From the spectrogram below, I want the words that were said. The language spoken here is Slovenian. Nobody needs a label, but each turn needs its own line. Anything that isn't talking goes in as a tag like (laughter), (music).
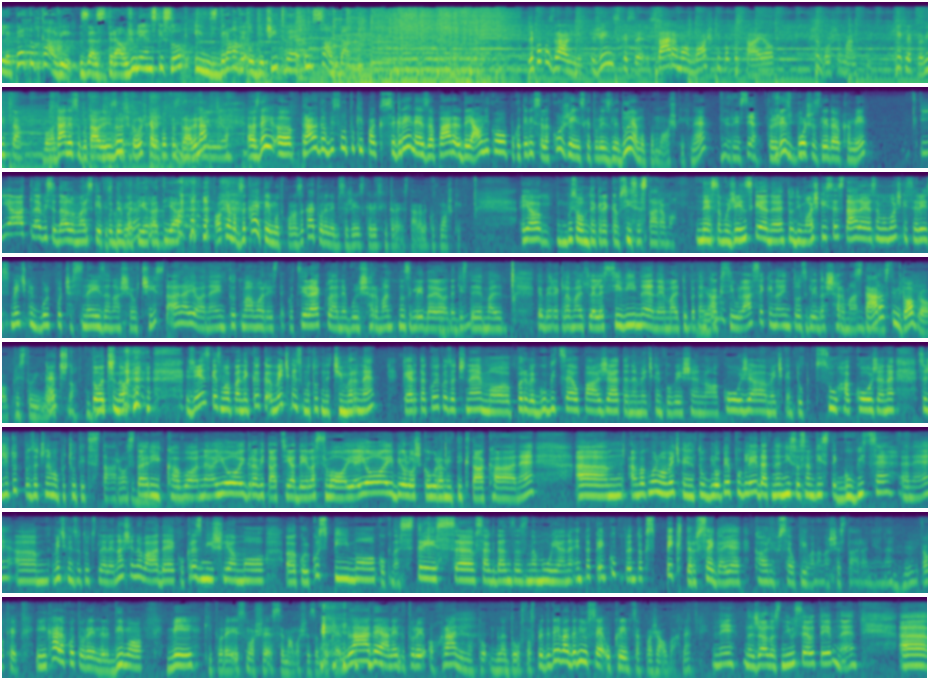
Klepet ob kavi za zdrav življenjski slog in zdrave odločitve vsak dan.
Lepo pozdravljeni. Ženske se staramo, moški pa postajajo še bolj šarmantni. Kje je klep pravica? Bomo danes ugotavljali z Urško. Urška, lepo pozdravljena. Zdaj, pravi, da v bistvu tukaj pa se gre ne, za par dejavnikov, po katerih se lahko ženske torej zgledujemo po moških. Ne?
Res je.
Torej, res boljše zgledajo kame.
Ja, tle bi se dalo marsikaj podebatirati. Ja. (laughs)
Okay, ampak zakaj je temu tako? No? Zakaj torej ne bi se ženske res hitreje starale kot moški?
Ja, v bistvu bom tako rekel, vsi se staramo. Ne samo ženske, ne, tudi moški se starajo, samo moški se res mečkaj bolj počasneje za naše oči starajo. Ne, in tudi imamo res, kot si rekla, ne bolj šarmantno izgledajo, ne tiste mal, kaj bi rekla, malce lesivine, ne mal tu pa tam ja. kak si vlasek in, in to zgleda šarmantno.
Starost jim dobro pristoji, ne?
Točno, točno. (laughs) Ženske smo pa nekako, mečkaj smo tudi nečimrne. Ker takoj, ko začnemo prve gubice opažati, ne mečken povešena koža, mečken tu suha koža, ne, se že tudi začnemo počutiti staro, starikavo, ne, joj, gravitacija dela svoje, joj, biološka ura mi tik taka. Ne. Um, ampak moramo večkrat tu globje pogledati, ne, niso samo tiste gubice, um, večkrat so tudi tle naše navade, kako razmišljamo, uh, koliko spimo, koliko nas stres uh, vsak dan zaznamuje. Ne, en tak, en kup, en tak spekter vsega je, kar vse vpliva na naše staranje. Uh
-huh, okay. In kaj lahko torej naredimo mi, ki torej smo še, se imamo še za dokaj mlade, ne, da torej ohranimo to mladostnost? Predvidevam, da ni vse v kremcah pa žalbah. Ne?
Ne, nažalost, ni vse v tem. Ne. Uh,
